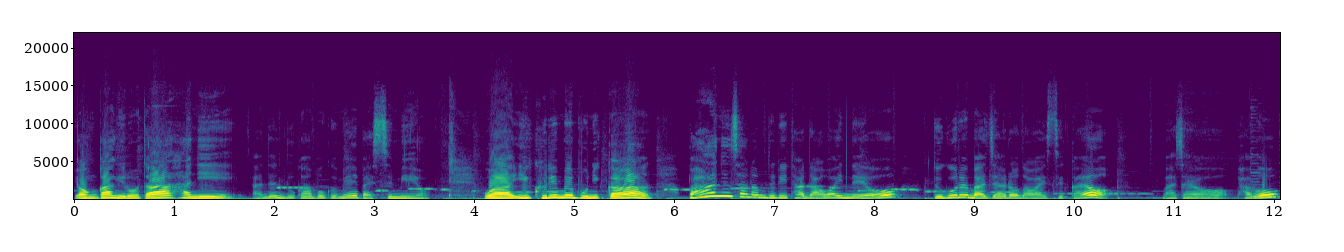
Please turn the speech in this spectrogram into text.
영광이로다 하니 라는 누가복음의 말씀이에요. 와, 이 그림을 보니까 많은 사람들이 다 나와 있네요. 누구를 맞이하러 나와 있을까요? 맞아요. 바로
